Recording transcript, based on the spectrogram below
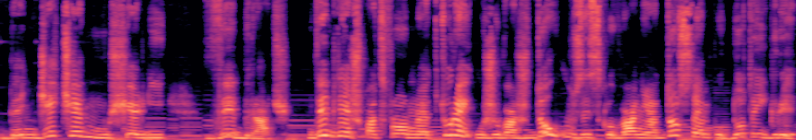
Będziecie musieli wybrać. Wybierz platformę, której używasz do uzyskiwania dostępu do tej gry.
